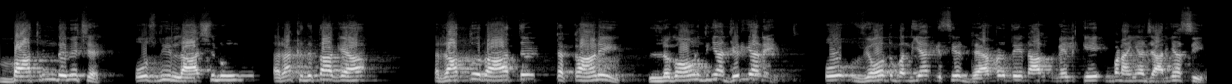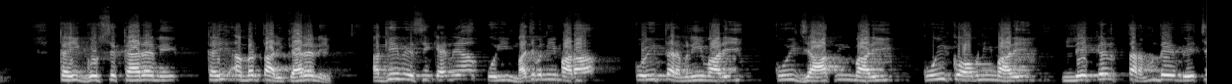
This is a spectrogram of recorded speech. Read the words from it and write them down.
ਬਾਥਰੂਮ ਦੇ ਵਿੱਚ ਉਸ ਦੀ লাশ ਨੂੰ ਰੱਖ ਦਿੱਤਾ ਗਿਆ। ਰਾਤੋਂ ਰਾਤ ਟਿਕਾਣੇ ਲਗਾਉਣ ਦੀਆਂ ਜਿਹੜੀਆਂ ਨੇ, ਉਹ ਵਿਉਂਤ ਬੰਦੀਆਂ ਕਿਸੇ ਡਰਾਈਵਰ ਦੇ ਨਾਲ ਮਿਲ ਕੇ ਬਣਾਈਆਂ ਜਾ ਰਹੀਆਂ ਸੀ। ਕਈ ਗੁਰਸਿੱਖ ਕਹਿ ਰਹੇ ਨੇ, ਕਈ ਅੰਮ੍ਰਿਤਧਾਰੀ ਕਹਿ ਰਹੇ ਨੇ। ਅੱਗੇ ਵੀ ਅਸੀਂ ਕਹਿੰਦੇ ਆ ਕੋਈ ਮਜਬ ਨਹੀਂ ਮਾੜਾ। ਕੋਈ ਧਰਮ ਨਹੀਂ ਮਾਰੀ ਕੋਈ ਜਾਤ ਨਹੀਂ ਮਾਰੀ ਕੋਈ ਕੌਮ ਨਹੀਂ ਮਾਰੀ ਲੇਕਿਨ ਧਰਮ ਦੇ ਵਿੱਚ,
